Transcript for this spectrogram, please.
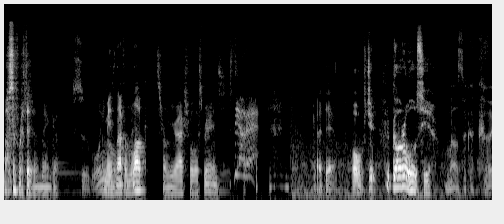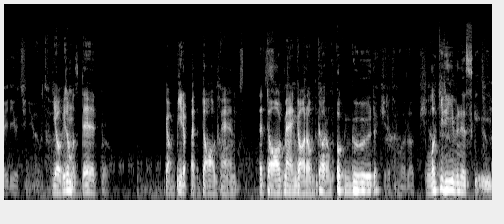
Also for the manga. I mean, it's not from luck. It's from your actual experience. Goddamn. Oh shit, Garou's here. Yo, he's almost dead, bro. He got beat up by the dog man. The dog man got him, got him fucking good. Lucky to even escape.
